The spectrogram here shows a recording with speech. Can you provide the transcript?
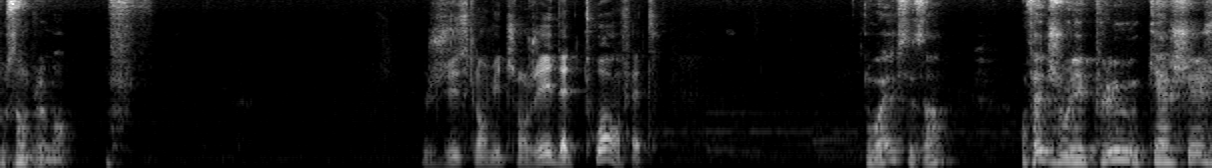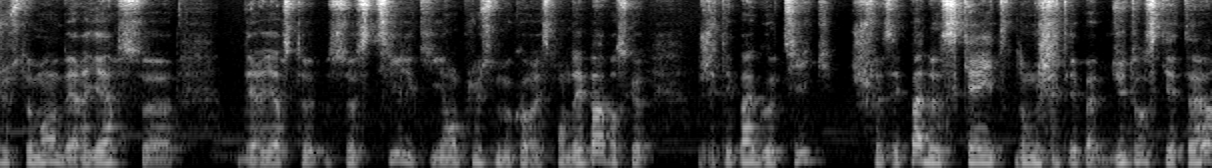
tout simplement. Juste l'envie de changer, d'être toi en fait. Ouais, c'est ça. En fait, je voulais plus me cacher justement derrière ce, derrière ce, style qui en plus me correspondait pas parce que j'étais pas gothique, je faisais pas de skate, donc j'étais pas du tout skater.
